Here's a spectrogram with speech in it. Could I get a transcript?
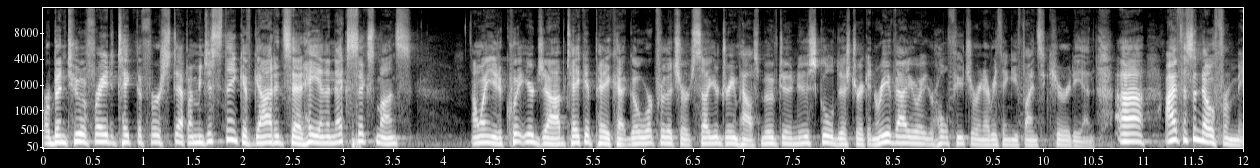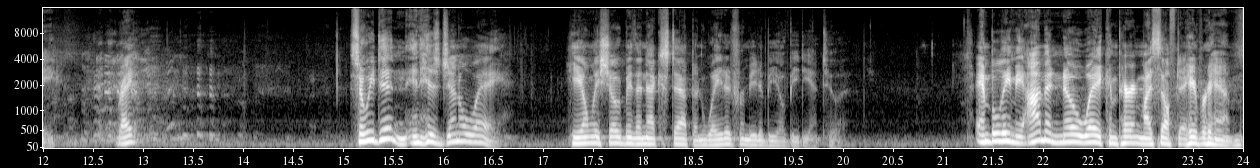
or been too afraid to take the first step. I mean just think if god had said hey in the next six months I want you to quit your job, take a pay cut, go work for the church, sell your dream house, move to a new school district, and reevaluate your whole future and everything you find security in. Uh, that's a no from me, right? so he didn't. In his gentle way, he only showed me the next step and waited for me to be obedient to it. And believe me, I'm in no way comparing myself to Abraham,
